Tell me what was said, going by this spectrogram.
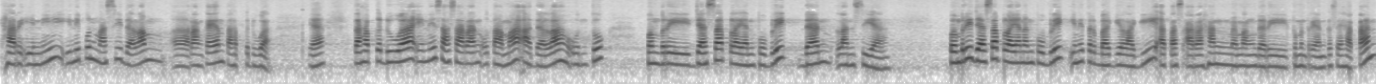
Hari ini ini pun masih dalam uh, rangkaian tahap kedua. Ya. Tahap kedua ini sasaran utama adalah untuk pemberi jasa pelayan publik dan lansia. Pemberi jasa pelayanan publik ini terbagi lagi atas arahan memang dari Kementerian Kesehatan.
